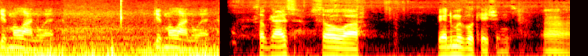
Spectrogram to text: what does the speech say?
Getting my line wet. Getting my line wet. What's up, guys? So, uh, we had to move locations. Uh,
